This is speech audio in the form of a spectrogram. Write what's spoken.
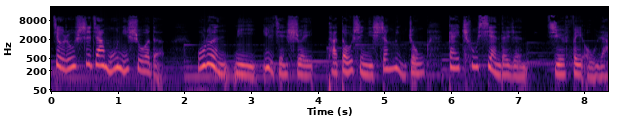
就如释迦牟尼说的。无论你遇见谁，他都是你生命中该出现的人，绝非偶然。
